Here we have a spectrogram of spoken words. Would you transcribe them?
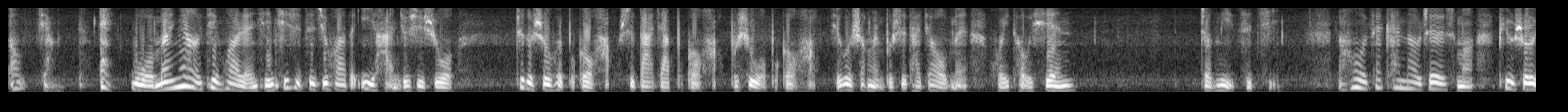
然后讲，哎，我们要净化人心。其实这句话的意涵就是说，这个社会不够好，是大家不够好，不是我不够好。结果上人不是他叫我们回头先。整理自己，然后再看到这什么，譬如说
